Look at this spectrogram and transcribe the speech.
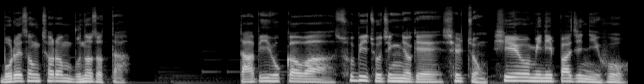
모래성처럼 무너졌다. 나비 효과와 수비 조직력의 실종. 히에오민이 빠진 이후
